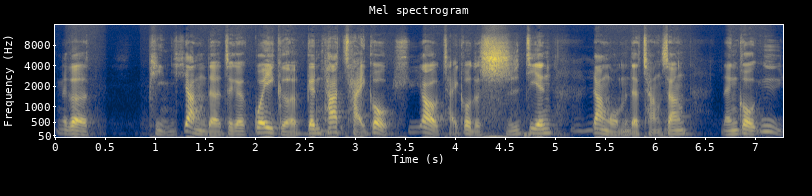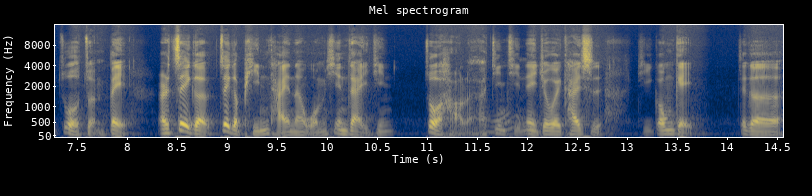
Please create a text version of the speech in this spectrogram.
那个品相的这个规格，跟他采购需要采购的时间，让我们的厂商能够预做准备。而这个这个平台呢，我们现在已经做好了，近期内就会开始提供给。这个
